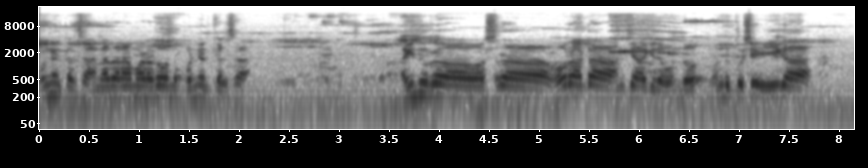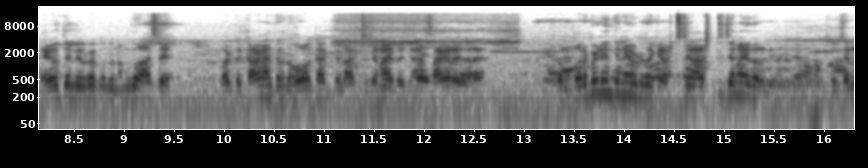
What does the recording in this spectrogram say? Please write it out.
ಪುಣ್ಯದ ಕೆಲಸ. ಅನ್ನದಾನ ಮಾಡೋದು ಒಂದು ಪುಣ್ಯದ ಕೆಲಸ. ಐನೂರು ವರ್ಷದ ಹೋರಾಟ ಅಂತ್ಯ ಆಗಿದೆ ಒಂದು. ಒಂದು ಖುಷಿ ಈಗ ಅಯೋಧ್ಯೆಯಲ್ಲಿ ಇರಬೇಕು ಅಂತ ನಮಗೂ ಆಸೆ. ಬಟ್ ಕಾರಣಾಂತರದ ಹೋಗೋಕ್ಕಾಗ್ತಿಲ್ಲ ಅಷ್ಟು ಜನ ಇದ್ದಾರೆ. ಜನ ಸಾಗರ ಇದ್ದಾರೆ. ಬರಬೇಡಿ ಅಂತಲೇ ಹೇಳ್ಬಿಡೋಕ್ಕೆ ಅಷ್ಟು ಜನ ಅಷ್ಟು ಜನ ಇದ್ದಾರೆ ಸೊ ಜನ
